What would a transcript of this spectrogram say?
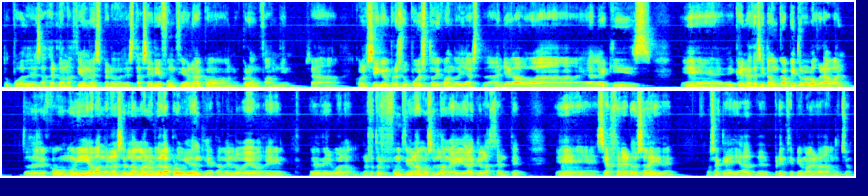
Tú puedes hacer donaciones, pero esta serie funciona con crowdfunding. O sea, consiguen presupuesto y cuando ya han llegado al X eh, que necesita un capítulo, lo graban. Entonces es como muy abandonarse en las manos de la providencia, también lo veo. es decir, bueno, nosotros funcionamos en la medida que la gente eh, sea generosa y de. Cosa que ya desde el principio me agrada mucho.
